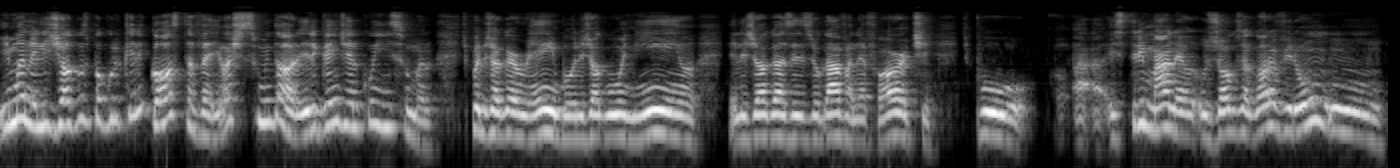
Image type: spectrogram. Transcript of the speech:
E, mano, ele joga os bagulho que ele gosta, velho. Eu acho isso muito da hora. Ele ganha dinheiro com isso, mano. Tipo, ele joga Rainbow, ele joga o Uninho, ele joga, às vezes, jogava, né, Forte. Tipo, a- a- streamar, né? Os jogos agora virou um, um,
